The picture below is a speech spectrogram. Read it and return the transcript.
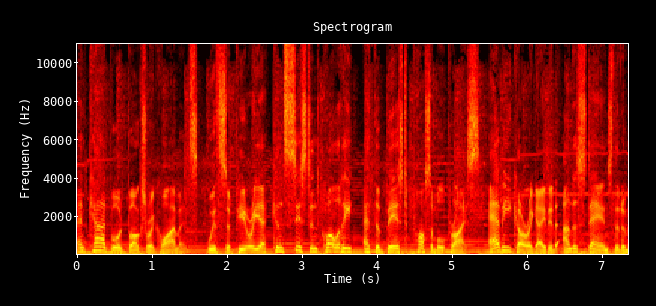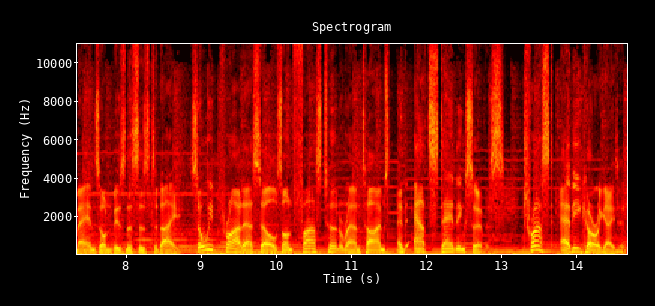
and cardboard box requirements with superior, consistent quality at the best possible price. Abbe Corrugated understands the demands on businesses today, so we pride ourselves on fast turnaround times and outstanding service. Trust Abbe Corrugated.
